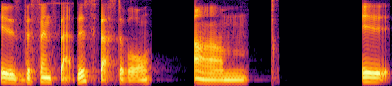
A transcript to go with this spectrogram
is the sense that this festival, um, it,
